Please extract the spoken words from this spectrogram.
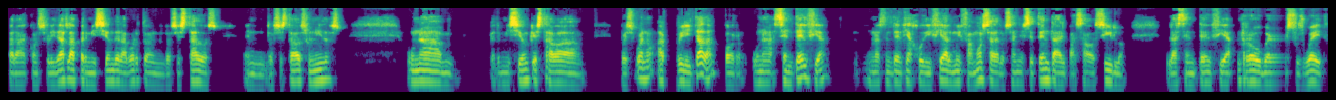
para consolidar la permisión del aborto en los estados, en los Estados Unidos, una permisión que estaba, pues bueno, habilitada por una sentencia, una sentencia judicial muy famosa de los años 70 del pasado siglo, la sentencia Roe versus Wade,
